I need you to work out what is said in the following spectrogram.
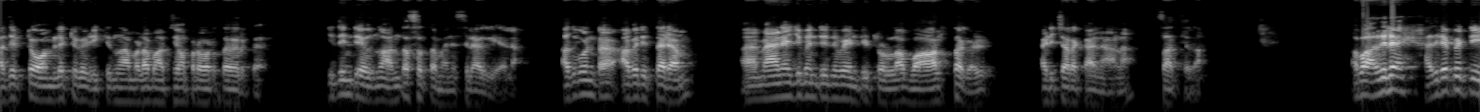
അതിട്ട് ഓംലെറ്റ് കഴിക്കുന്ന നമ്മുടെ മാധ്യമ പ്രവർത്തകർക്ക് ഇതിന്റെ ഒന്നും അന്തസത്ത മനസ്സിലാകുകയില്ല. അതുകൊണ്ട് അവരിത്തരം മാനേജ്മെന്റിന് വേണ്ടിയിട്ടുള്ള വാർത്തകൾ അടിച്ചിറക്കാനാണ് സാധ്യത. അപ്പോൾ അതിലെ അതിനെപ്പറ്റി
